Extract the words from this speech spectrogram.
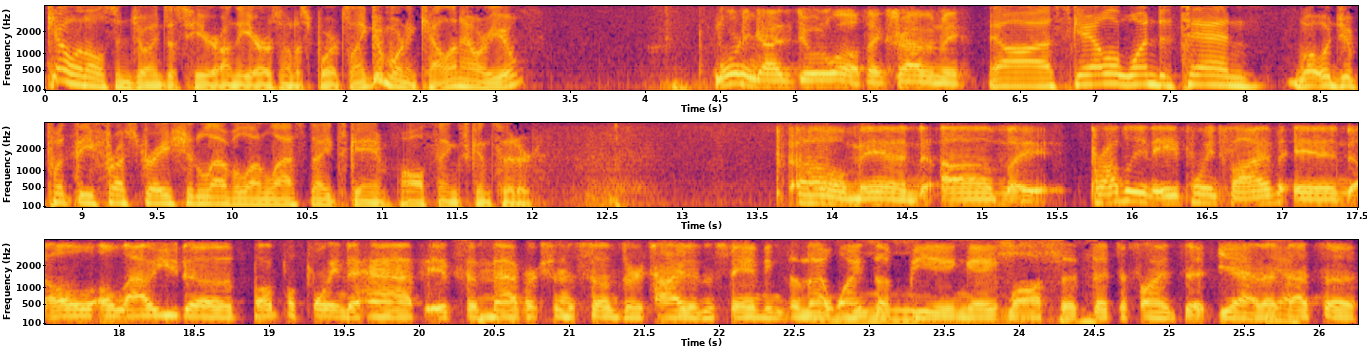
Kellan Olson, joins us here on the Arizona Sports Line. Good morning, Kellan. How are you? Morning, guys. Doing well. Thanks for having me. Uh, scale of 1 to 10, what would you put the frustration level on last night's game, all things considered? Oh, man. Um, probably an 8.5, and I'll allow you to bump a point and a half if the Mavericks and the Suns are tied in the standings, and that winds up being a loss that, that defines it. Yeah, that, yeah. that's a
